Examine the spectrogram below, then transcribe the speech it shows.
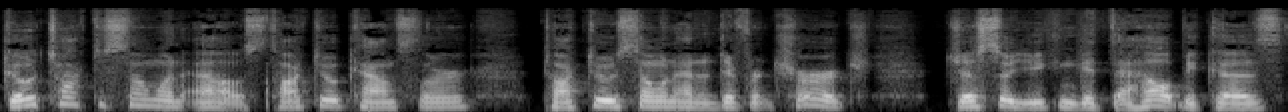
go talk to someone else, talk to a counselor, talk to someone at a different church just so you can get the help because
